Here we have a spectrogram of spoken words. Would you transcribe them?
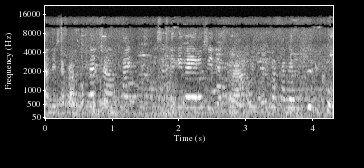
さんでしたか？お二人さん、はい、椅子席がよろしいですか。お待ちいただきどう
